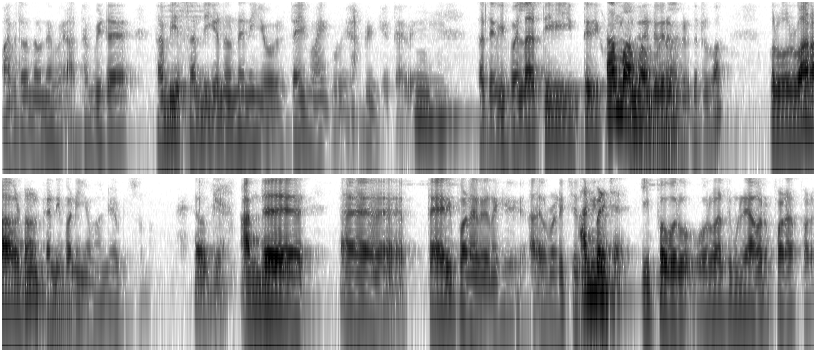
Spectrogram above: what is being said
பார்த்துட்டு வந்தோடனே தம்பிகிட்ட தம்பியை சந்திக்கணுன்னே நீங்கள் ஒரு டைம் வாங்கி கொடுங்க அப்படின்னு கேட்டார். தம்பி இப்போ எல்லா டிவி இன்டர்வியூ ரெண்டு பேரும். எடுத்துகிட்டு இருக்கோம். ஒரு ஒரு வாரம் ஆகட்டும் கண்டிப்பாக நீங்கள் வாங்க அப்படின்னு சொன்னோம். ஓகே. அந்த தயாரிப்பாளர் எனக்கு அவர் நடிச்சது இப்போ ஒரு ஒரு வாரத்துக்கு முன்னாடி அவர் பட பட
